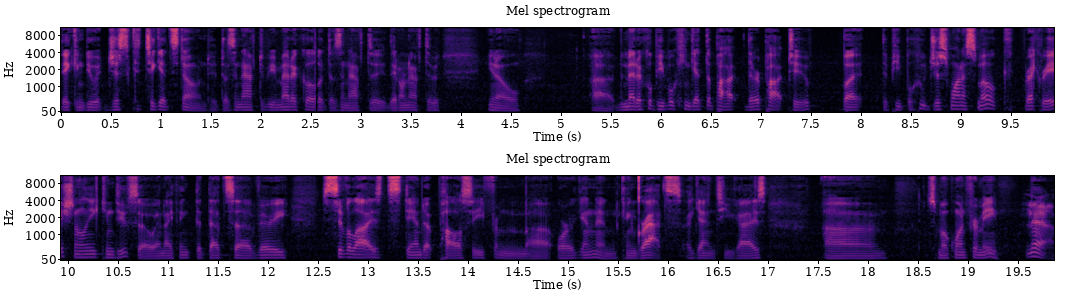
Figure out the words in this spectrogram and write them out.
They can do it just to get stoned. It doesn't have to be medical. It doesn't have to. They don't have to, you know. Uh, the medical people can get the pot, their pot too, but the people who just want to smoke recreationally can do so. And I think that that's a very civilized stand-up policy from uh, Oregon. And congrats again to you guys. Um, smoke one for me. yeah.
